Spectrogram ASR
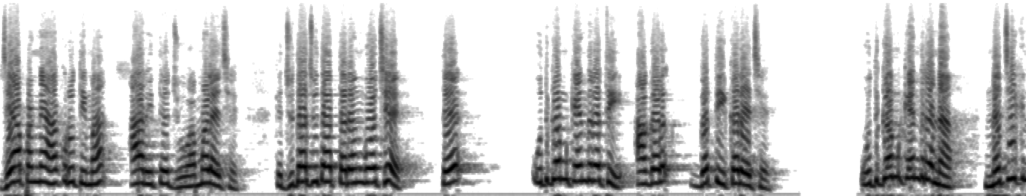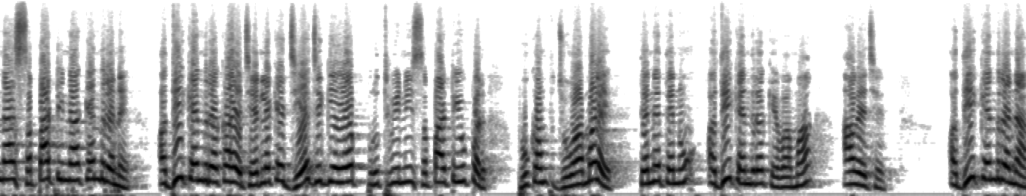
જે આપણને આકૃતિમાં આ રીતે જોવા મળે છે કે જુદા જુદા તરંગો છે તે ઉદ્ગમ કેન્દ્રથી આગળ ગતિ કરે છે. ઉદ્ગમ કેન્દ્રના નજીકના સપાટીના કેન્દ્રને અધિકેન્દ્ર કહે છે. એટલે કે જે જગ્યાએ પૃથ્વીની સપાટી ઉપર ભૂકંપ જોવા મળે, તેને તેનું અધિકેન્દ્ર કહેવામાં આવે છે. અધિકેન્દ્રના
